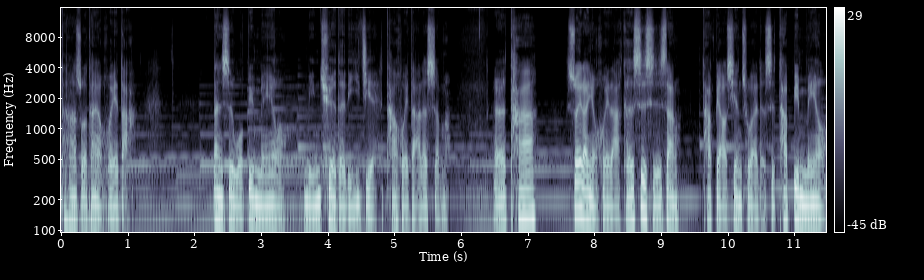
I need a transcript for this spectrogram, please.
他说他有回答，但是我并没有明确的理解他回答了什么，而他虽然有回答，可是事实上他表现出来的是他并没有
